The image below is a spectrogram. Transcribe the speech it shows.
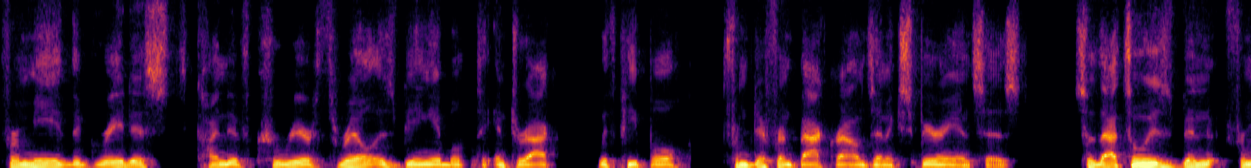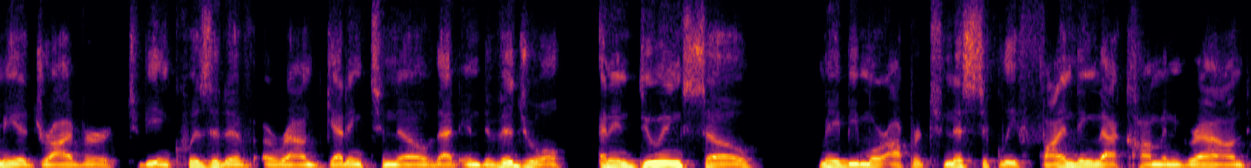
for me, the greatest kind of career thrill is being able to interact with people from different backgrounds and experiences. So that's always been for me a driver to be inquisitive around getting to know that individual. And in doing so, maybe more opportunistically finding that common ground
